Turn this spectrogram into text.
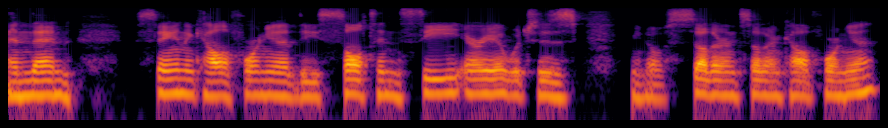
And then staying in California, the Salton Sea area, which is, you know, southern Southern California,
